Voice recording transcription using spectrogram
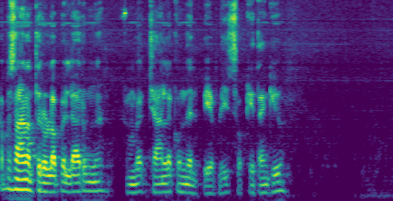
അപ്പോൾ സാധനം അത്രയുള്ളൂ അപ്പോൾ എല്ലാവരും ഒന്ന് നമ്മുടെ ചാനലൊക്കെ ഒന്ന് ഹെൽപ്പ് ചെയ്യുക പ്ലീസ് ഓക്കെ താങ്ക്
